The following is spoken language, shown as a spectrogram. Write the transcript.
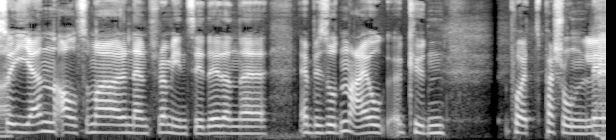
Så igjen, alt som er nevnt fra min side i denne episoden, er jo kun på et personlig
